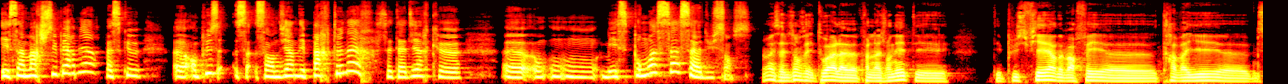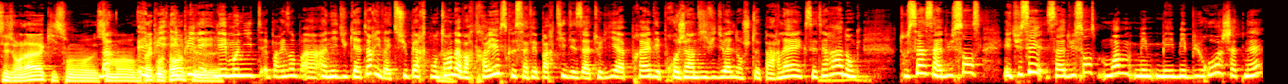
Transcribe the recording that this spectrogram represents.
Et ça marche super bien parce que euh, en plus ça, ça, en devient des partenaires, c'est-à-dire que euh, mais pour moi ça ça a du sens. Ouais, ça a du sens. Et toi à la fin de la journée t'es t'es plus fier d'avoir fait euh, travailler euh, ces gens-là qui sont bah, sûrement très contents. Et puis les, les moniteurs, par exemple, un, éducateur, il va être super content d'avoir travaillé parce que ça fait partie des ateliers après, des projets individuels dont je te parlais, etc. Donc tout ça, ça a du sens. Et tu sais, ça a du sens. Moi, mes, mes, mes bureaux à Châtenay,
